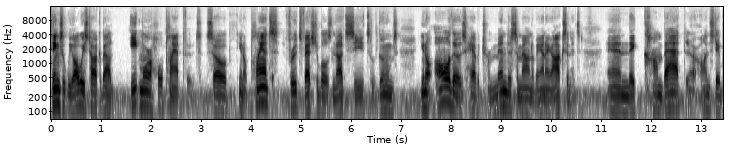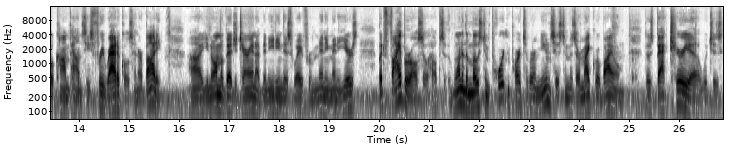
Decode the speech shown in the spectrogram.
things that we always talk about eat more whole plant foods. So, you know, plants, fruits, vegetables, nuts, seeds, legumes, you know, all of those have a tremendous amount of antioxidants and they combat unstable compounds, these free radicals in our body. Uh, you know, I'm a vegetarian. I've been eating this way for many, many years. But fiber also helps. One of the most important parts of our immune system is our microbiome, those bacteria, which is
